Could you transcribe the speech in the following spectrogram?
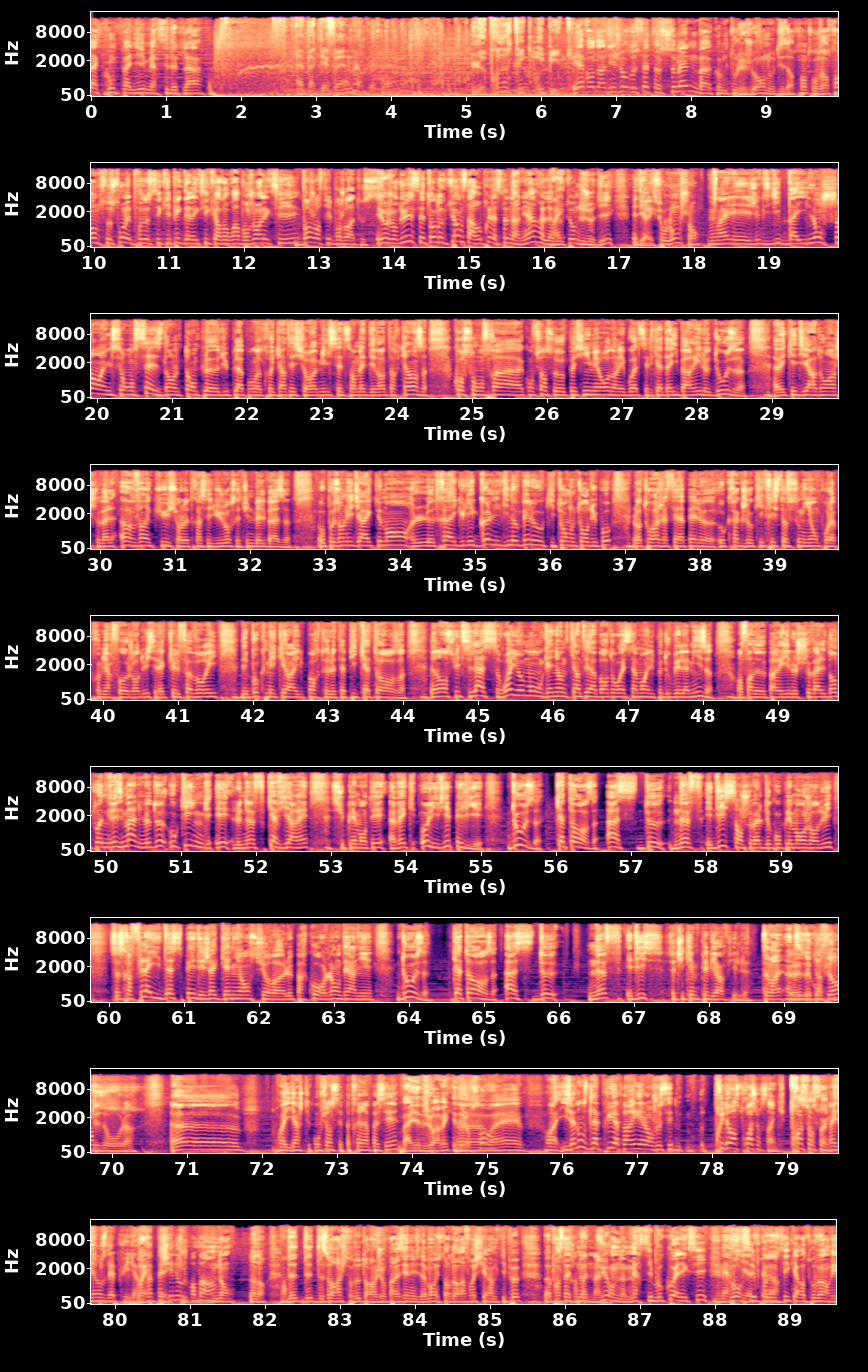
accompagner. Merci d'être là. Impact FM. Le pronostic épique. Et avant-dernier jour de cette semaine, bah, comme tous les jours, nous 10h30, 11h30, ce sont les pronostics épiques d'Alexis Roi. Bonjour Alexis. Bonjour Phil, bonjour à tous. Et aujourd'hui, c'est en nocturne, ça a repris la semaine dernière, la Ouais. nocturne du jeudi, et direction Longchamp. Ouais, les jeudi by Longchamp, ils seront 16 dans le temple du plat pour notre quintet sur 1700 mètres des 20h15. Course où on fera confiance aux petits numéros dans les boîtes. C'est le cas d'Aïbari, le 12, avec Eddie Ardon, un cheval invaincu sur le tracé du jour. C'est une belle base. Opposons-lui directement le très régulier Goldino Bello qui tourne autour du pot. L'entourage a fait appel euh, au crack jockey Christophe Soumillon pour la première fois aujourd'hui. C'est l'actuel favori des bookmakers. Il porte le tapis 14. Bien ensuite, l'As Royaumont, gagnant de quintet à Bordeaux récemment, il peut doubler la mise. Enfin de parier le cheval d'Antoine Griezmann, le 2 Hooking et le 9 Caviaret, supplémenté avec Olivier Pellier. 12, 14, As, 2, 9 et 10 en cheval de complément aujourd'hui. Ce sera Fly d'Aspect déjà gagnant sur euh, le parcours l'an dernier. 12, 14, As, 2, 9 et 10. Ce ticket me plaît bien, Phil. C'est vrai, un Euh, 10 de le confiance. 2 euros là. Euh, ouais, hier j'étais confiance, c'est pas très bien passé. Bah, il y a des jours avec, il y a des jours Euh, sans. hein. ouais, ouais, ils annoncent de la pluie à Paris, alors je sais. Prudence 3 sur 5. 3 sur 5. Ah, ils annoncent de la pluie là. Ouais. Pas, pas chez nous, je crois pas. Hein. Non, non, non. De- de- des orages sans doute en région parisienne évidemment, histoire de rafraîchir un petit peu euh, pour cette de nocturne. Merci beaucoup Alexis Merci, pour ces pronostics à retrouver en.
